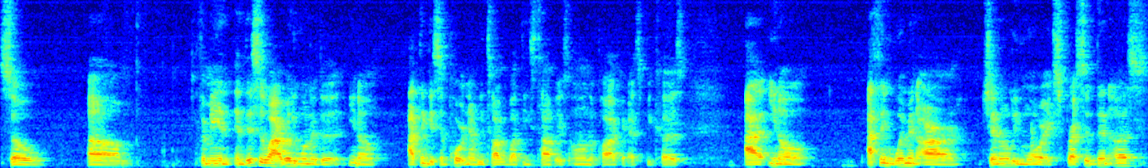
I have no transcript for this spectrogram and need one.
So, um, for me, and, and this is why I really wanted to, you know, I think it's important that we talk about these topics on the podcast because I, you know, I think women are generally more expressive than us.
